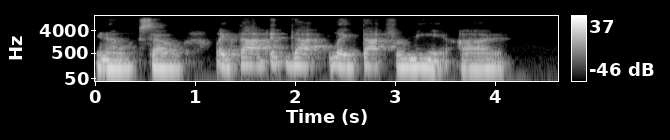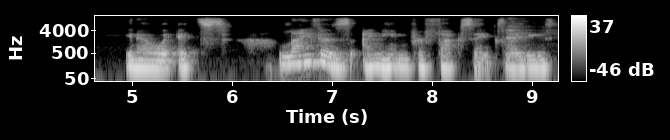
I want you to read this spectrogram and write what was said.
You know so like that that like that for me uh you know it's life is i mean for fuck's sakes ladies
